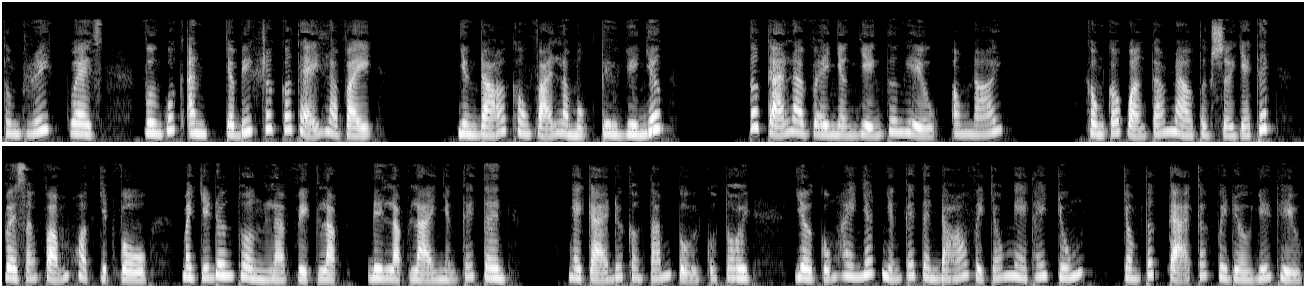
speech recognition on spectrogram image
Tunbridge Wales, Vương quốc Anh cho biết rất có thể là vậy. Nhưng đó không phải là mục tiêu duy nhất. Tất cả là về nhận diện thương hiệu, ông nói. Không có quảng cáo nào thực sự giải thích về sản phẩm hoặc dịch vụ, mà chỉ đơn thuần là việc lặp đi lặp lại những cái tên. Ngay cả đứa con 8 tuổi của tôi, giờ cũng hay nhắc những cái tên đó vì cháu nghe thấy chúng trong tất cả các video giới thiệu.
